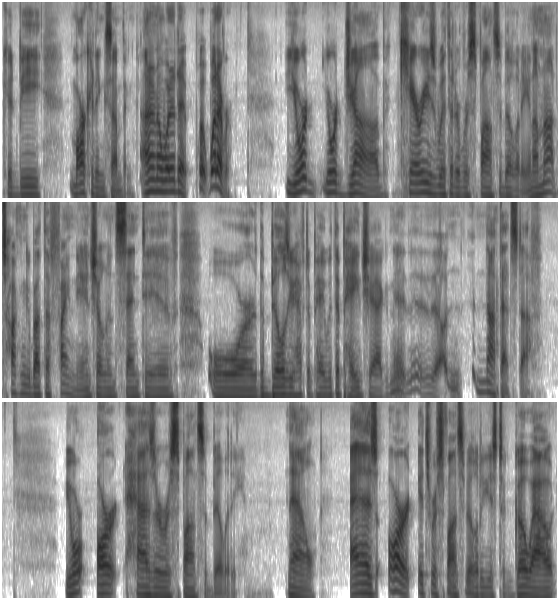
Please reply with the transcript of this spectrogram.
could be marketing something. I don't know what it is, but whatever your your job carries with it a responsibility. And i'm not talking about the financial incentive or the bills you have to pay with the paycheck. Not that stuff. Your art has a responsibility. Now as art its responsibility is to go out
